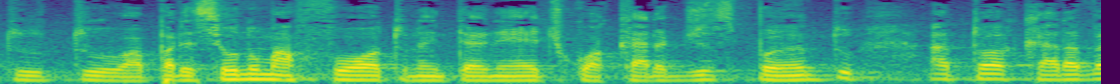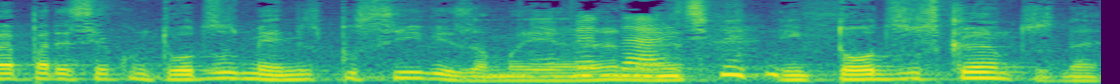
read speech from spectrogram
tu, tu, apareceu numa foto na internet com a cara de espanto, a tua cara vai aparecer com todos os memes possíveis amanhã, é. Né? em todos os cantos, né?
